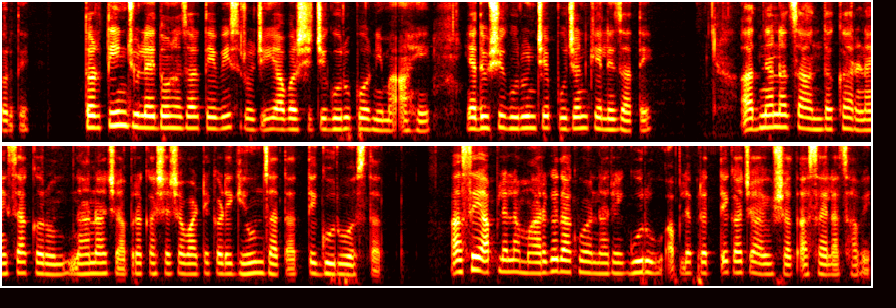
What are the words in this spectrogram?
करते. तर तीन जुलै दोन हजार तेवीस रोजी या वर्षीची गुरुपौर्णिमा आहे. या दिवशी गुरूंचे पूजन केले जाते. अज्ञानाचा अंधकार नाहीसा करून ज्ञानाच्या प्रकाशाच्या वाटेकडे घेऊन जातात ते गुरु असतात. असे आपल्याला मार्ग दाखवणारे गुरु आपल्या प्रत्येकाच्या आयुष्यात असायलाच हवे.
